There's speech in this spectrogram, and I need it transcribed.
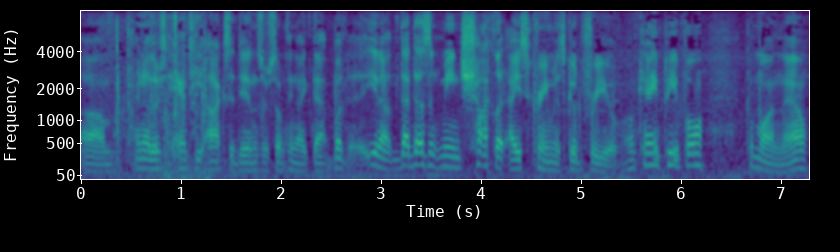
Um, I know there's antioxidants or something like that, but uh, you know that doesn't mean chocolate ice cream is good for you. Okay, people, come on now.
